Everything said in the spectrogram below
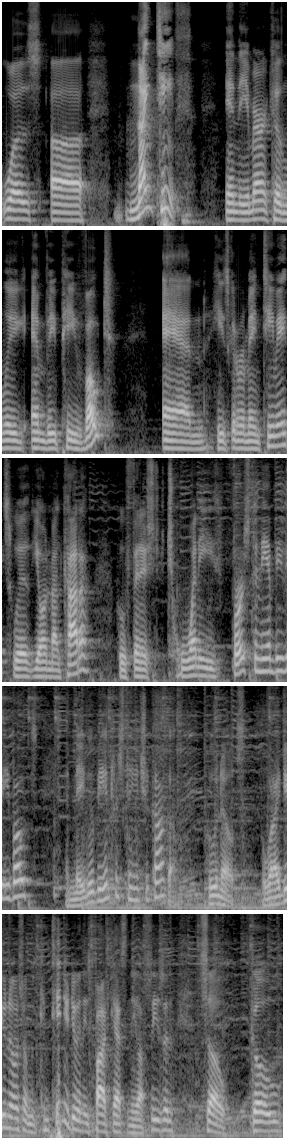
was uh, 19th in the American League MVP vote, and he's going to remain teammates with Yoan Moncada, who finished 21st in the MVP votes, and maybe it'll be interesting in Chicago. Who knows? But what I do know is I'm going to continue doing these podcasts in the off season. So go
